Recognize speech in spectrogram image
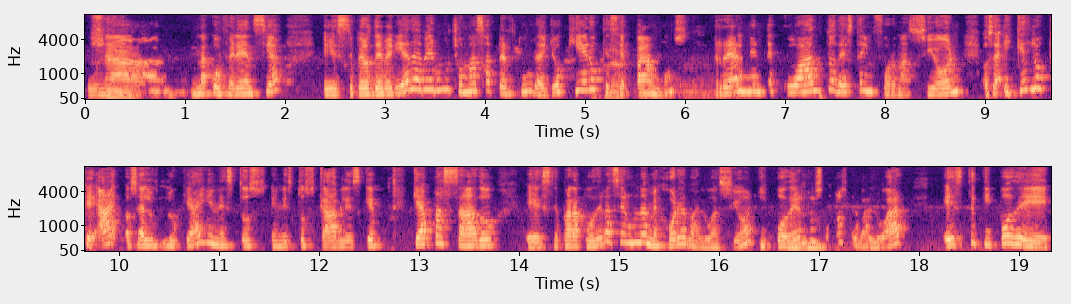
una, una conferencia, este, pero debería de haber mucho más apertura. Yo quiero que sepamos realmente cuánto de esta información, o sea, y qué es lo que hay, o sea, lo, que hay en estos, en estos cables, qué, qué ha pasado, este, para poder hacer una mejor evaluación y poder nosotros evaluar este tipo de,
